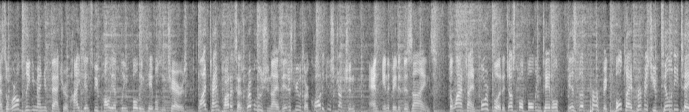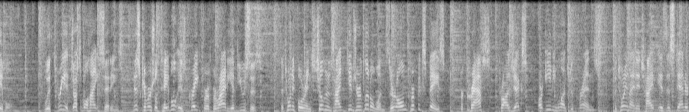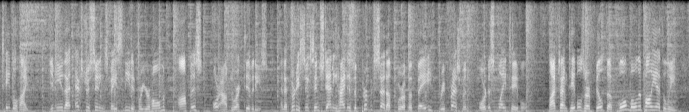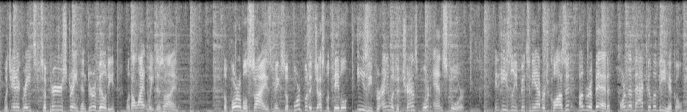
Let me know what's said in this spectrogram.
As the world's leading manufacturer of high density polyethylene folding tables and chairs, Lifetime Products has revolutionized the industry with our quality construction and innovative designs. The Lifetime 4 foot adjustable folding table is the perfect multi purpose utility table. With three adjustable height settings, this commercial table is great for a variety of uses. The 24 inch children's height gives your little ones their own perfect space for crafts, projects, or eating lunch with friends. The 29 inch height is the standard table height giving you that extra sitting space needed for your home, office, or outdoor activities. And a 36 inch standing height is the perfect setup for a buffet, refreshment, or display table. Lifetime tables are built of full molded polyethylene, which integrates superior strength and durability with a lightweight design. The portable size makes the 4 foot adjustable table easy for anyone to transport and store. It easily fits in the average closet, under a bed, or in the back of a vehicle.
